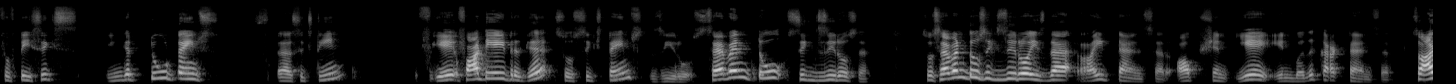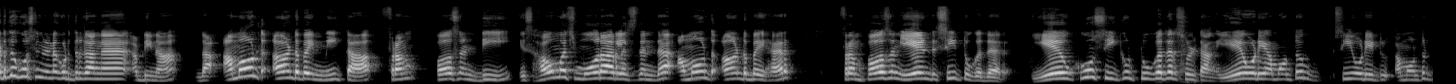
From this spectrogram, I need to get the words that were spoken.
ஃபிஃப்டி சிக்ஸ் இங்கே two times sixteen a forty eight இருக்குது so six times zero seven two six zero sir so seven two six zero is the right answer option A என்பது கரெக்ட் ஆன்சர் ஸோ அடுத்த கொஸ்டின் என்ன கொடுத்துருக்காங்க அப்படின்னா the amount earned by Meeta from person D is how much more or less then the amount earned by her from person A and C together ஏவுக்கும் சிக்கும் டுகெதர் சொல்லிட்டாங்க. ஏவுடைய அமௌண்ட்டும் சியோடைய அமௌண்ட்டும்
